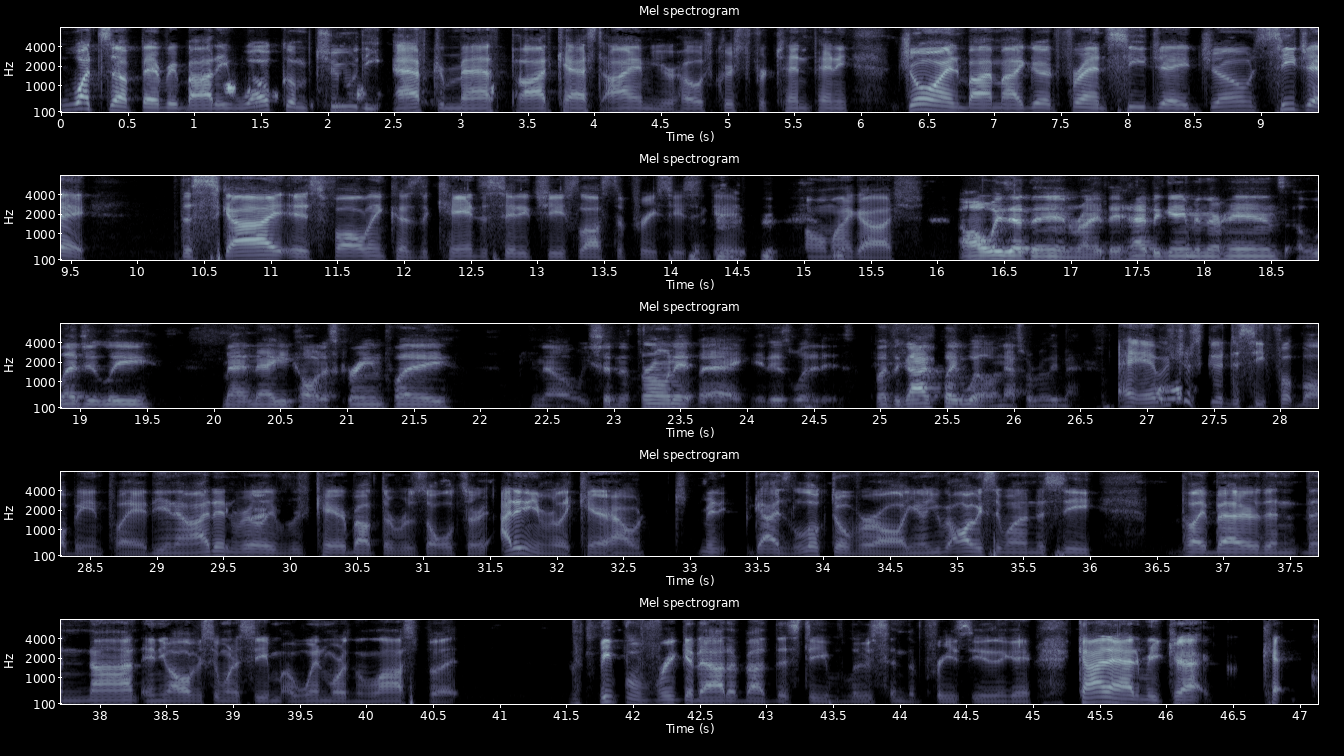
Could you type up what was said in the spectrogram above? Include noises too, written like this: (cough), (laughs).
What's up, everybody? Welcome to the Aftermath podcast. I am your host, Christopher Tenpenny, joined by my good friend CJ Jones. CJ, the sky is falling because the Kansas City Chiefs lost the preseason game. (laughs) oh my gosh. Always at the end, right? They had the game in their hands. Allegedly, Matt Nagy called a screenplay. You know, we shouldn't have thrown it, but hey, it is what it is. But the guys played well, and that's what really matters. Hey, it was just good to see football being played. You know, I didn't really care about the results, or I didn't even really care how many guys looked overall. You know, you obviously wanted to see play better than than not, and you obviously want to see a win more than a loss. But (laughs) people freaking out about this team losing the preseason game kind of had me crack,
